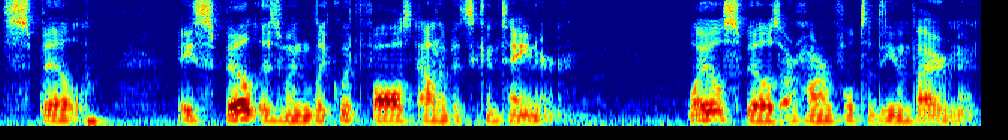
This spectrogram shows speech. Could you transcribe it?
Spill. A spill is when liquid falls out of its container. Oil spills are harmful to the environment.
